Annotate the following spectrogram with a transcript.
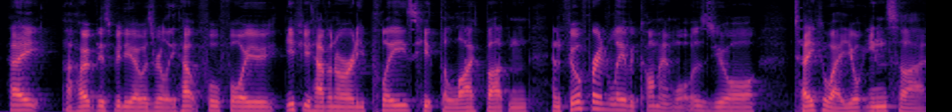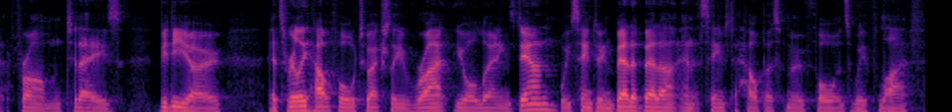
Hey, I hope this video was really helpful for you. If you haven't already, please hit the like button and feel free to leave a comment. What was your takeaway, your insight from today's video? It's really helpful to actually write your learnings down. We seem to embed it better and it seems to help us move forwards with life.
